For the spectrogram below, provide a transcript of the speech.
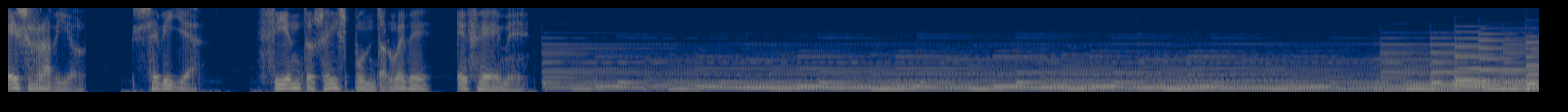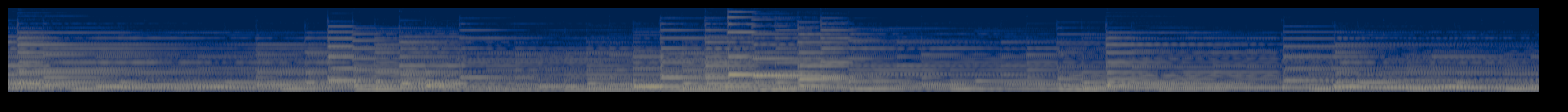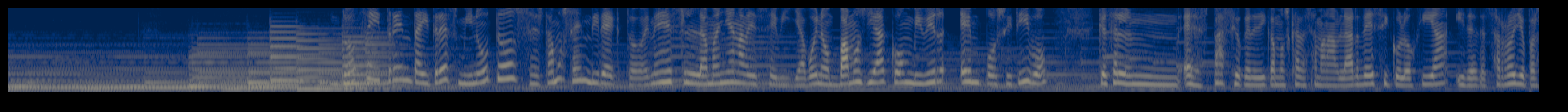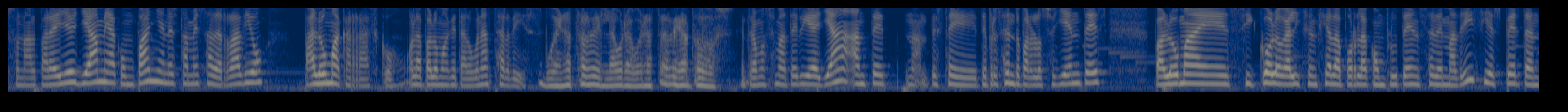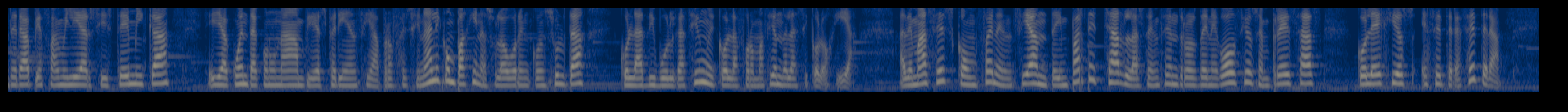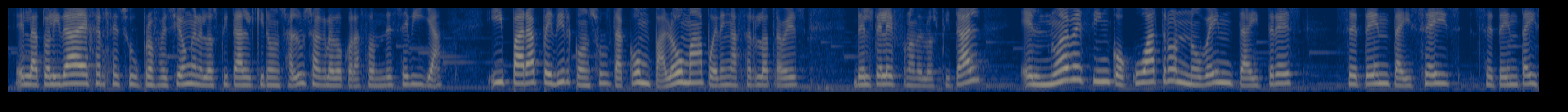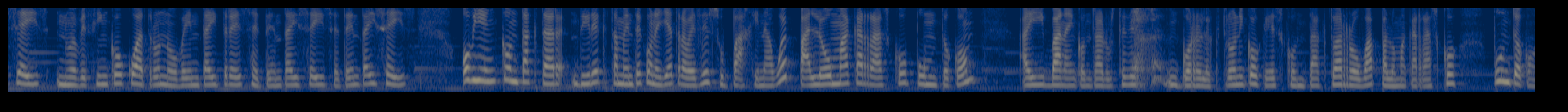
Es Radio. Sevilla. 106.9 FM. 23 minutos, estamos en directo, en Es la Mañana de Sevilla. Bueno, vamos ya con Vivir en Positivo, que es el, mm, el, espacio que dedicamos cada semana a hablar de psicología y de desarrollo personal. Para ello ya me acompaña en esta mesa de radio Paloma Carrasco. Hola Paloma, ¿qué tal? Buenas tardes. Buenas tardes Laura, buenas tardes a todos. Entramos en materia ya. Antes, antes te, te, presento para los oyentes. Paloma es psicóloga licenciada por la Complutense de Madrid y experta en terapia familiar sistémica. Ella cuenta con una amplia experiencia profesional y compagina su labor en consulta con la divulgación y con la formación de la psicología. Además es conferenciante, imparte charlas en centros de negocios, empresas, colegios, etcétera, etcétera. En la actualidad ejerce su profesión en el Hospital Quirón Salud Sagrado Corazón de Sevilla y para pedir consulta con Paloma pueden hacerlo a través del teléfono del hospital el 954 93 76 76 954 93 76 76 o bien contactar directamente con ella a través de su página web palomacarrasco.com Ahí van a encontrar ustedes un correo electrónico que es contacto arroba.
